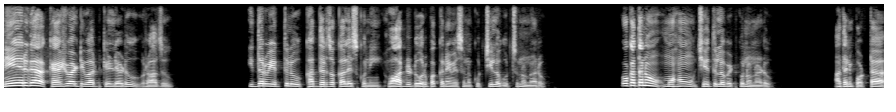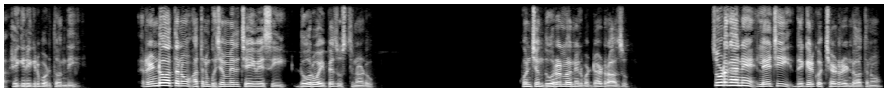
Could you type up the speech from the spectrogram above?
నేరుగా క్యాజువాలిటీ వార్డుకి వెళ్ళాడు రాజు. ఇద్దరు వ్యక్తులు ఖద్దరు చొక్కాలు వేసుకుని వార్డు డోర్ పక్కనే వేసిన కుర్చీలో కూర్చుని ఉన్నారు. ఒకతను మొహం చేతుల్లో పెట్టుకుని ఉన్నాడు. అతని పొట్ట ఎగిరెగిరి పడుతోంది. రెండో అతను అతని భుజం మీద చేయి వేసి డోర్ వైపే చూస్తున్నాడు. కొంచెం దూరంలో నిలబడ్డాడు రాజు. చూడగానే లేచి దగ్గరికి వచ్చాడు రెండో అతను.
